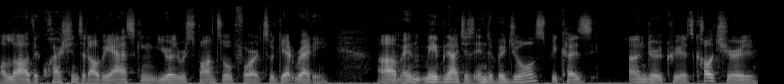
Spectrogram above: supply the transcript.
a lot of the questions that I'll be asking, you're responsible for it. So get ready. Um, and maybe not just individuals, because under Korea's culture,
